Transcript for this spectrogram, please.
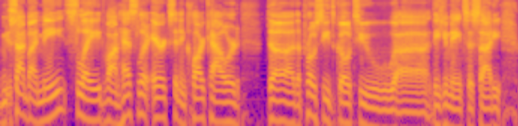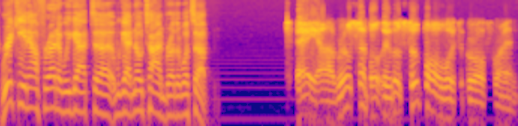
will. Signed by me, Slade, Von Haessler, Erickson, and Clark Howard. The, the proceeds go to uh, the Humane Society. Ricky and Alpharetta, we got uh, we got no time, brother. What's up? Hey, uh, real simple. It was football with a girlfriend.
